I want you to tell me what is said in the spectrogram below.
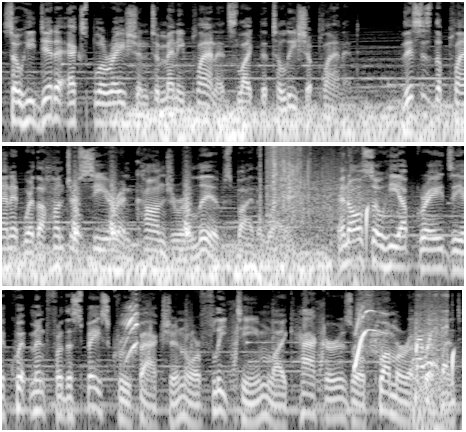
So he did an exploration to many planets like the Talisha planet. This is the planet where the Hunter Seer and Conjurer lives, by the way. And also he upgrades the equipment for the space crew faction or fleet team like hackers or plumber equipment,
